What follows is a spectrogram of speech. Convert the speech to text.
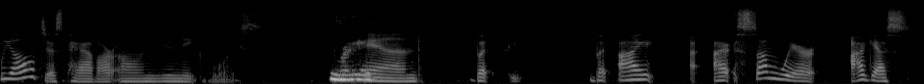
we all just have our own unique voice. Right. And, but, but I, I, somewhere, I guess,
